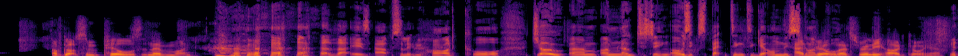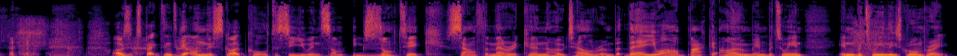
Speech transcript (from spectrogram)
I've got some pills. Never mind. that is absolutely hardcore. Joe, um, I'm noticing. I was expecting to get on this Skype call. that's really hardcore. Yeah. I was expecting to get on this Skype call to see you in some exotic South American hotel room, but there you are, back at home in between in between these Grand Prix.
